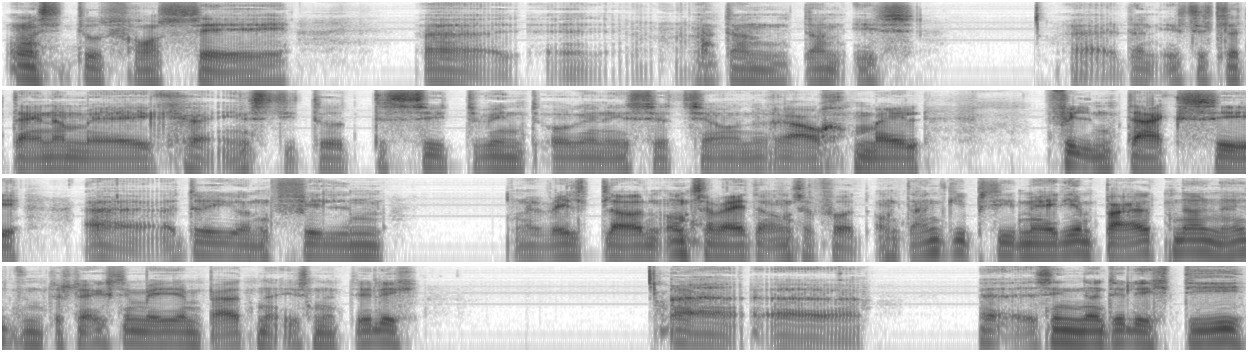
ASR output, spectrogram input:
Institut Français, äh, dann, dann, ist, äh, dann ist das Lateinamerika-Institut, das Südwind-Organisation, Rauchmail, Filmtaxi, äh, Trigon Film, äh, Weltladen und so weiter und so fort. Und dann gibt es die Medienpartner, nicht? und der stärkste Medienpartner ist natürlich äh, äh, äh, sind natürlich die,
